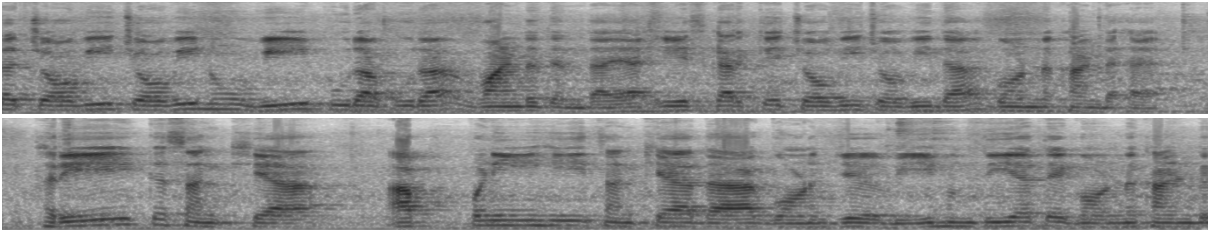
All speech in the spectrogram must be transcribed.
ਤਾਂ 24 24 ਨੂੰ 20 ਪੂਰਾ ਪੂਰਾ ਵੰਡ ਦਿੰਦਾ ਆ। ਇਸ ਕਰਕੇ 24 24 ਦਾ ਗੁਣਨਖੰਡ ਹੈ। ਹਰੇਕ ਸੰਖਿਆ ਆਪਣੀ ਹੀ ਸੰਖਿਆ ਦਾ ਗੁਣਜ 20 ਹੁੰਦੀ ਹੈ ਤੇ ਗੁਣਨਖੰਡ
